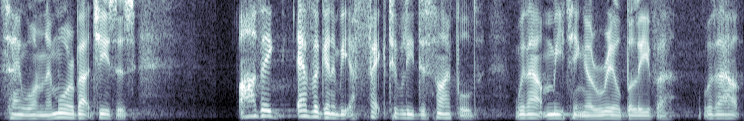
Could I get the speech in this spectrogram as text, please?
saying, we "Want to know more about Jesus?" Are they ever going to be effectively discipled without meeting a real believer, without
